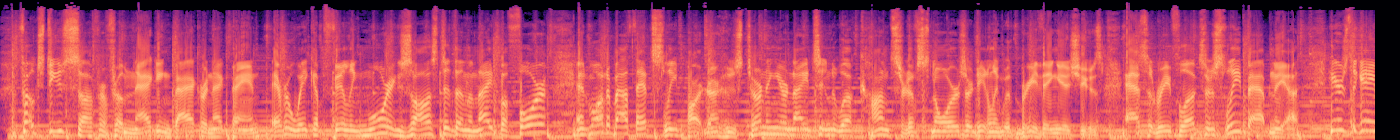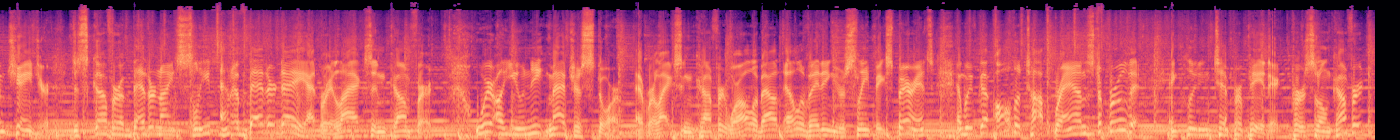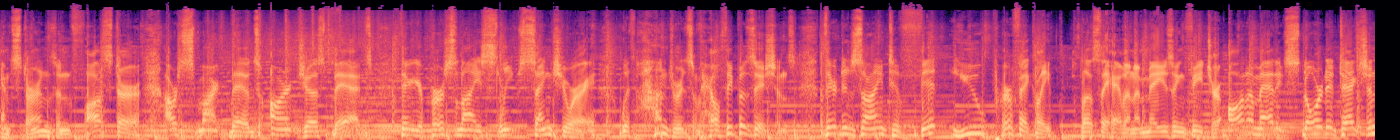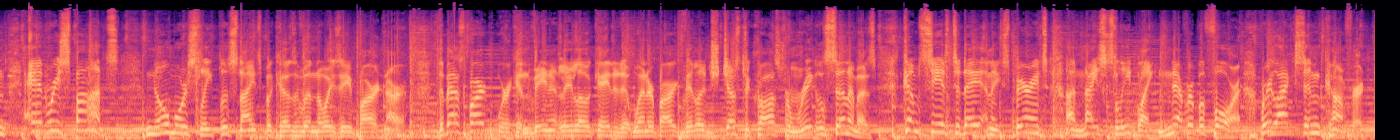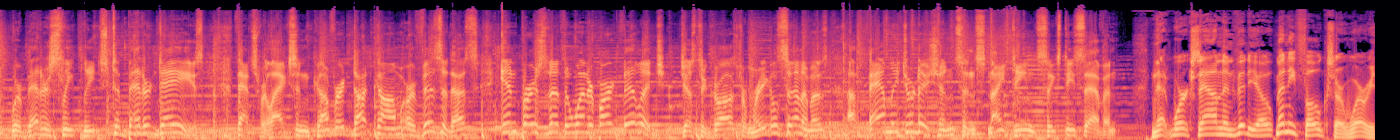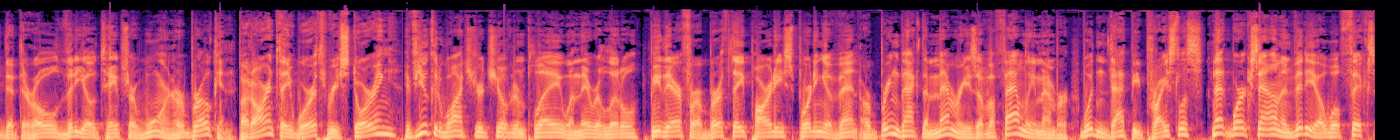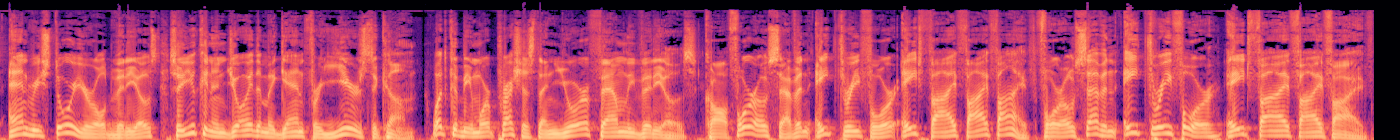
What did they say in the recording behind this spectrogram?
Folks, do you suffer from nagging back or neck pain? Ever wake up feeling more exhausted than the night before? And what about that sleep partner who's turning your nights into a concert of snores or dealing with breathing issues, acid reflux, or sleep apnea? Here's the game changer. Discover a better night's sleep and a better day at Relax and Comfort. We're a unique mattress store. At Relax and Comfort, we're all about elevating your sleep experience, and we've got all the top brands to prove it, including Tempur-Pedic, Personal Comfort, and Stearns and Foster. Our smart beds aren't just beds. They're your personalized sleep sanctuary with hundreds of healthy positions. They're designed to fit you perfectly. Plus, they have an amazing feature automatic snore detection and response. No more sleepless nights because of a noisy partner. The best part, we're conveniently located at Winter Park Village just across from Regal Cinemas. Come see us today and experience a night's sleep like never before. Relax in comfort, where better sleep leads to better days. That's relaxincomfort.com or visit us in person at the Winter Park Village, just across from Regal Cinemas, a family tradition since 1967. Network sound and video. Many folks are worried that their old videotapes are worn or broken. But aren't they worth restoring? If you could watch your children play when they were little, be there for a birthday party, sporting event, or bring back the memories of a family member, wouldn't that be priceless? Network sound and video will fix and restore your old videos so you can enjoy them again for years to come. What could be more precious than your family videos? Call 407 834 8555. 407 834 8555.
